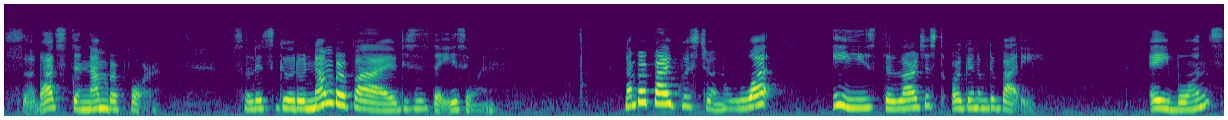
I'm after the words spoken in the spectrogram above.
So that's the number four. So let's go to number five. This is the easy one. Number five question. What is the largest organ of the body? A. Bones.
